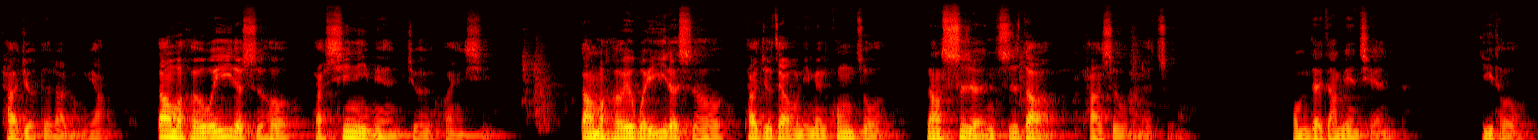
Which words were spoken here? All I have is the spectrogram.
他就得到荣耀。当我们合为一的时候，他心里面就会欢喜；当我们合为一的时候，他就在我们里面工作，让世人知道他是我们的主。我们在他面前低头，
